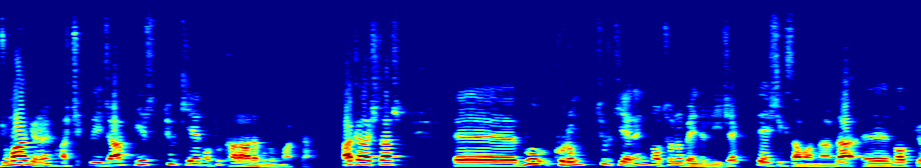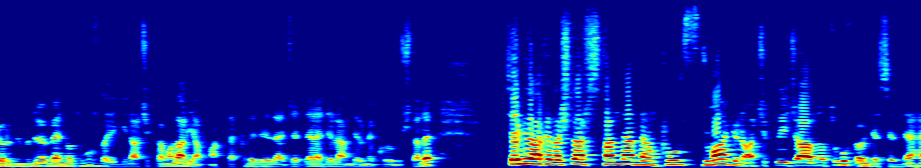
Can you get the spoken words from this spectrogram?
Cuma günü açıklayacağı bir Türkiye notu kararı bulunmakta. Arkadaşlar e, bu kurum Türkiye'nin notunu belirleyecek. Değişik zamanlarda e, not görünümünü ve notumuzla ilgili açıklamalar yapmakta kredi derece, derecelendirme kuruluşları. Sevgili arkadaşlar Standard Poor's Cuma günü açıklayacağı notumuz öncesinde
